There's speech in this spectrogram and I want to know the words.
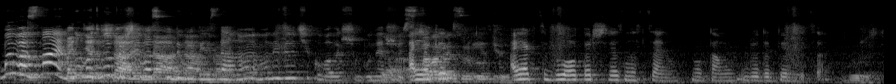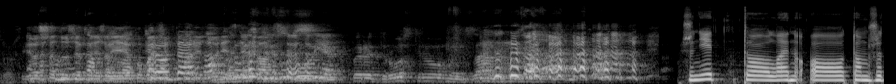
Ми вас знаємо, ну от ми прийшли вас да, подивитись, да, да, да. ну вони не очікували, що буде щось. А серйозне. А як це було перший раз на сцену? Ну там люди дивляться. Дуже страшно. Кому дуже там переживає, я було? побачив в Роберта? коридорі, злякався. Як перед розстрілом, екзаменом. Že nie je to len o tom, že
